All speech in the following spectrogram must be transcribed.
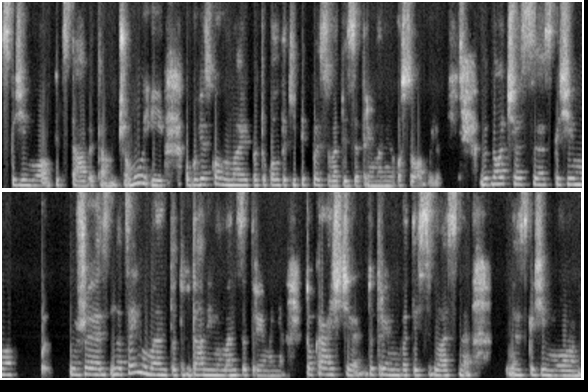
скажімо, підстави там чому, і обов'язково має протокол такий підписуватись затриманою особою. Водночас, е, скажімо, уже на цей момент, от в даний момент затримання, то краще дотримуватись, власне, е, скажімо.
